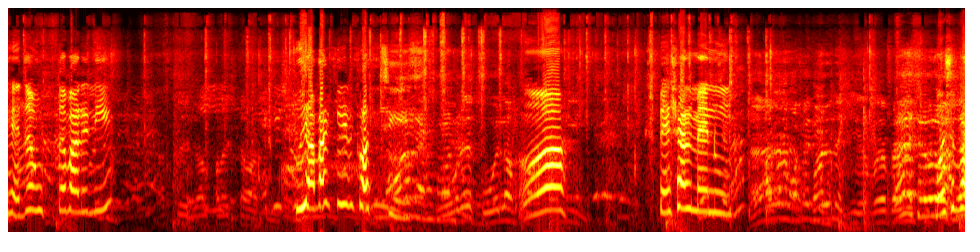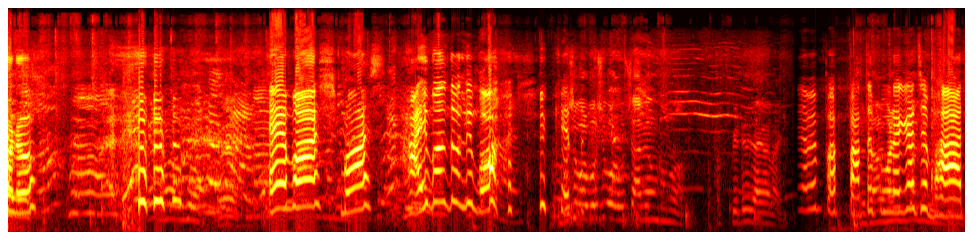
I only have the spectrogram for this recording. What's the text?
ভেজে উঠতে পারেনি। তুই আবার কি করছিস? ও স্পেশাল মেনু বসে পড়ো। এ, বস বস। হাই বল তুমি বস। পাতে পড়ে গেছে ভাত।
